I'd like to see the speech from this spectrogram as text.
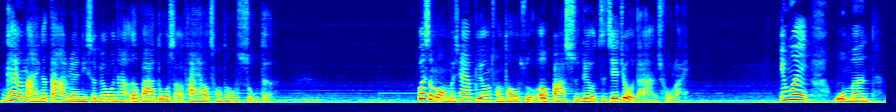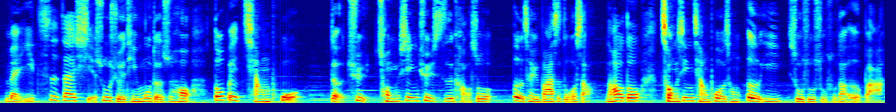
你看有哪一个大人，你随便问他二八多少，他还要从头数的？为什么我们现在不用从头数二八十六，直接就有答案出来？因为我们每一次在写数学题目的时候，都被强迫的去重新去思考说。二乘以八是多少？然后都重新强迫从二一数数数数到二八。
